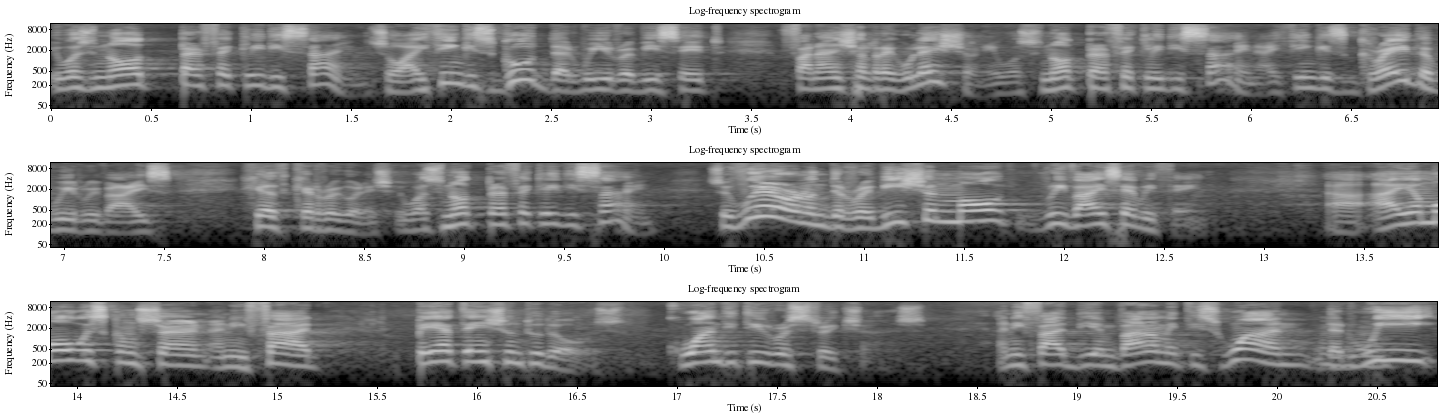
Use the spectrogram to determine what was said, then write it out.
It was not perfectly designed. So I think it's good that we revisit financial regulation. It was not perfectly designed. I think it's great that we revise healthcare regulation. It was not perfectly designed. So if we're on the revision mode, revise everything. Uh, I am always concerned, and in fact, pay attention to those quantity restrictions. And in fact, the environment is one that we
